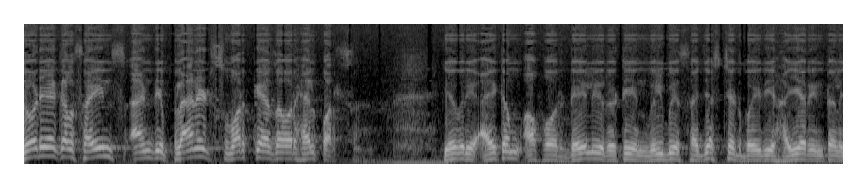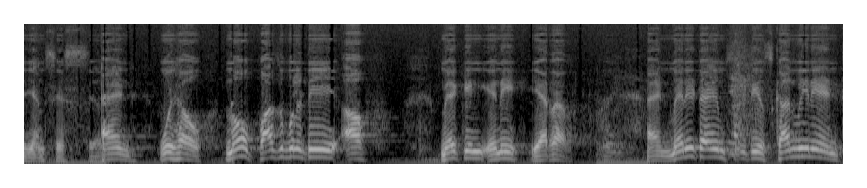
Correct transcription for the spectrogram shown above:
zodiacal signs and the planets work as our helpers. Every item of our daily routine will be suggested by the higher intelligences and we have no possibility of making any error. And many times it is convenient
